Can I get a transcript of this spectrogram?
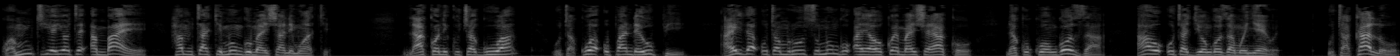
kwa mtu yeyote ambaye hamtaki mungu maishani mwake. Lako ni kuchagua utakuwa upande upi aidha utamruhusu mungu ayaokoe maisha yako na kukuongoza au utajiongoza mwenyewe. Utakalo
